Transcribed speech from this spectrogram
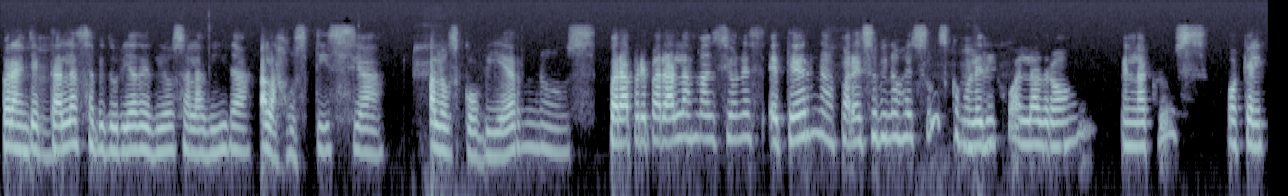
Para inyectar la sabiduría de Dios a la vida, a la justicia, a los gobiernos. Para preparar las mansiones eternas. Para eso vino Jesús, como le dijo al ladrón en la cruz. O aquel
